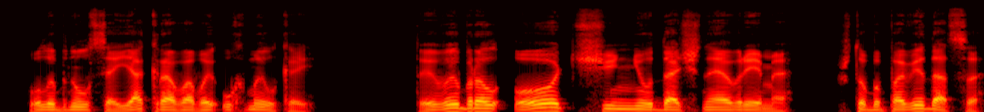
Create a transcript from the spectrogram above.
— улыбнулся я кровавой ухмылкой. «Ты выбрал очень неудачное время, чтобы повидаться.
